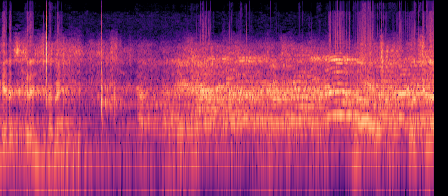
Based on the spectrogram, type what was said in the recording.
తిరస్కరించడమైనది question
